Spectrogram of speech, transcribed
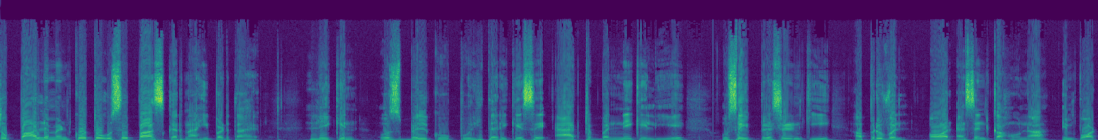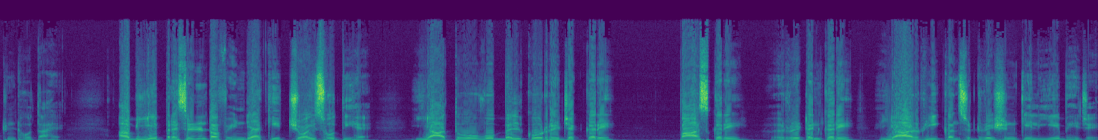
तो पार्लियामेंट को तो उसे पास करना ही पड़ता है। लेकिन उस बिल को पूरी तरीके से एक्ट बनने के लिए उसे प्रेसिडेंट की अप्रूवल और एसेंट का होना इंपॉर्टेंट होता है। अब ये प्रेसिडेंट ऑफ़ इंडिया की चॉइस होती है। या तो वो बिल को रिजेक्ट करे, पास करे, रिटर्न करे या रिकंसिडरेशन के लिए भेजे।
